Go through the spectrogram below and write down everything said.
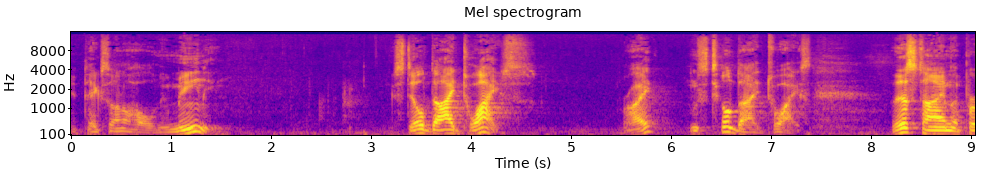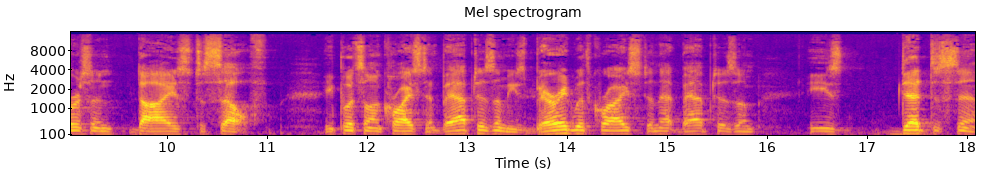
it takes on a whole new meaning still died twice, right? He still died twice. This time the person dies to self. He puts on Christ in baptism. He's buried with Christ in that baptism. He's dead to sin.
